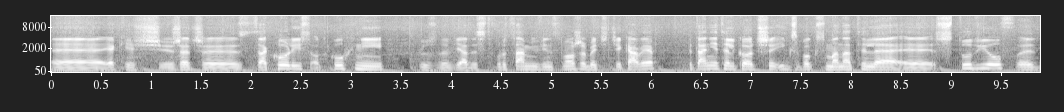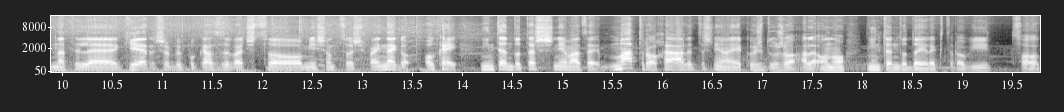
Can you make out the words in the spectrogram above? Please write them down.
e, jakieś rzeczy z zakulis, od kuchni, plus wywiady z twórcami, więc może być ciekawie. Pytanie tylko, czy Xbox ma na tyle e, studiów, e, na tyle gier, żeby pokazywać co miesiąc coś fajnego. Okej, Nintendo też nie ma, te, ma trochę, ale też nie ma jakoś dużo, ale ono Nintendo Direct robi co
